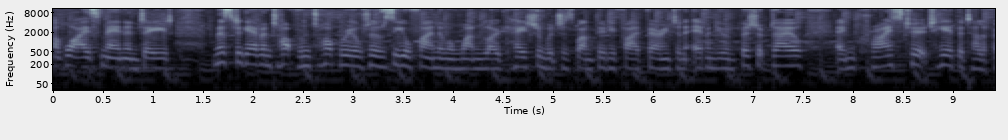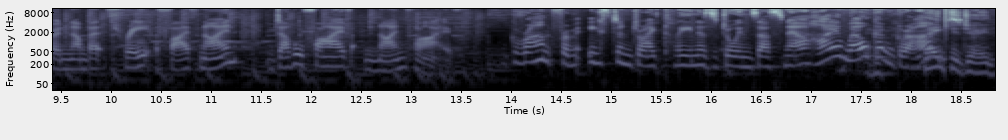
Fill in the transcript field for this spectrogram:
A wise man indeed. Mr. Gavin Top from Top Realtors, you'll find them in one location, which is 135 Farrington Avenue in Bishopdale. And Christchurch here, the telephone number 359 5595. Grant from Eastern Dry Cleaners joins us now. Hi and welcome, Grant. Thank you, Jude.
